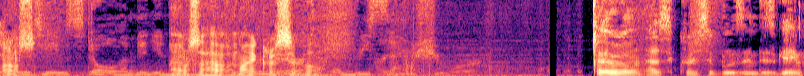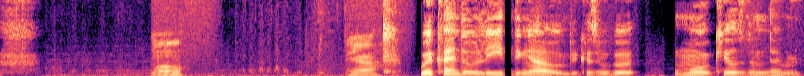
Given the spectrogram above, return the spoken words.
I have. I Enemy also, team stole a minion I also have my crucible. have been reset. Sure. Everyone has crucibles in this game. Well. Yeah. We're kind of leading out because we got more kills than them.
